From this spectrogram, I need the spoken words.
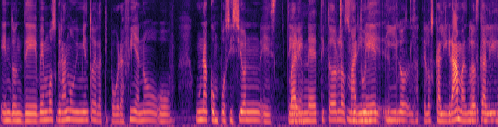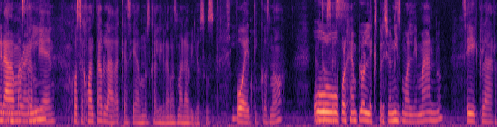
en donde vemos gran movimiento de la tipografía, ¿no? O una composición este Marinetti, todos los Marinetti, los, los, caligramas, ¿no? Los caligramas también. José Juan Tablada que hacía unos caligramas maravillosos, poéticos, ¿no? o por ejemplo el expresionismo alemán, ¿no? Sí, claro.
